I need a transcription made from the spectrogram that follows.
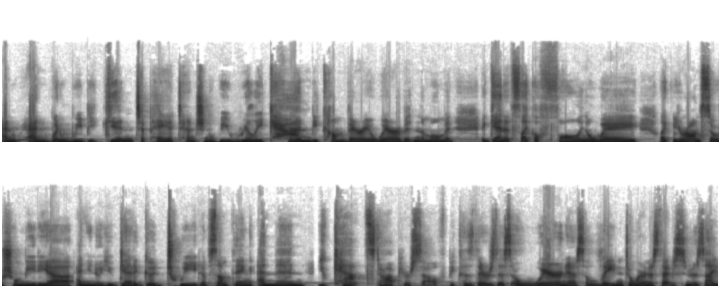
And, and when we begin to pay attention, we really can become very aware of it in the moment. Again, it's like a falling away, like you're on social media and you know, you get a good tweet of something and then you can't stop yourself because there's this awareness, a latent awareness that as soon as I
